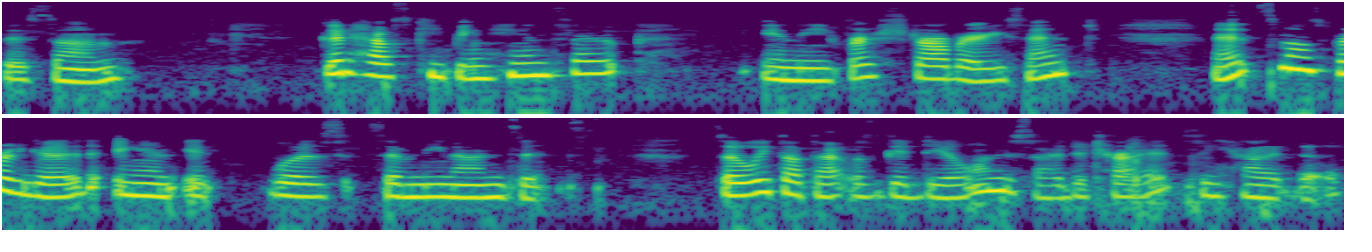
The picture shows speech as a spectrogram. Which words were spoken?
this um, Good Housekeeping hand soap in the fresh strawberry scent. And it smells pretty good and it was 79 cents. So we thought that was a good deal and decided to try it, see how it does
